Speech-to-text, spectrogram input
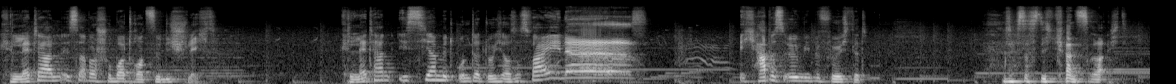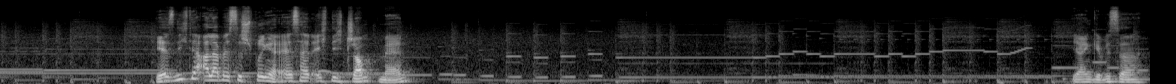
Klettern ist aber schon mal trotzdem nicht schlecht. Klettern ist ja mitunter durchaus was Feines. Ich habe es irgendwie befürchtet, dass das nicht ganz reicht. Er ist nicht der allerbeste Springer, er ist halt echt nicht Jumpman. Ja, ein gewisser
